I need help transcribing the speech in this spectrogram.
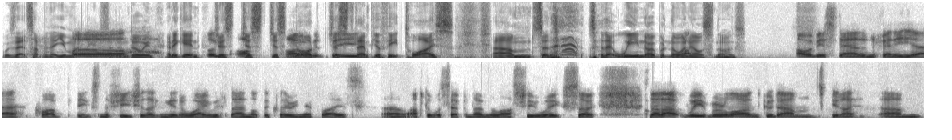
was that something that you might be interested in Uh, doing? And again, look, just just just I nod, would just be- stamp your feet twice, um, so that so that we know, but no one else knows. I would be astounded if any uh, club thinks in the future they can get away with uh, not declaring their players uh, after what's happened over the last few weeks. So, no, no, we, rely on good, um, you know, um,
